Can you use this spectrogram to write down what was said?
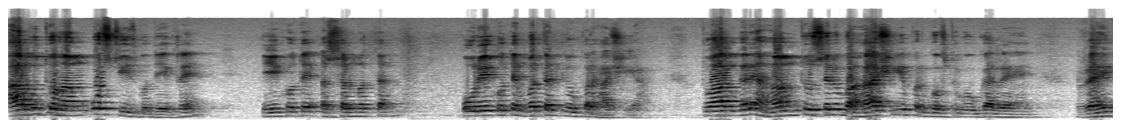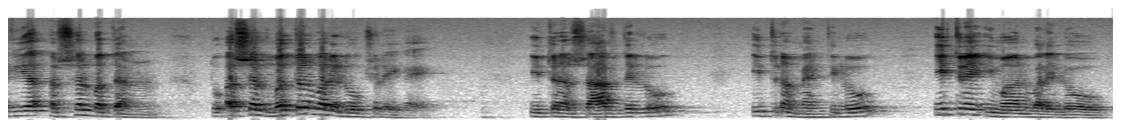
اب تو ہم اس چیز کو دیکھ رہے ہیں، ایک ہوتے اصل متن اور ایک ہوتے متن کے اوپر حاشیہ۔ تو آپ کریں، ہم تو صرف حاشیے پر گفتگو کر رہے ہیں۔ رہ گیا اصل متن۔ تو اصل متن والے لوگ چلے گئے۔ اتنا صاف دل لوگ، اتنا محنتی لوگ، اتنے ایمان والے لوگ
